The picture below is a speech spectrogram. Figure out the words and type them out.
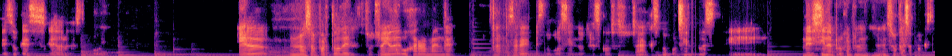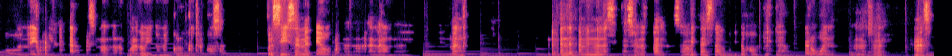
Tezuka es creador de este Él no se apartó del su sueño de dibujar al manga a pesar de que estuvo haciendo otras cosas, o sea, que estuvo haciendo este, medicina, por ejemplo, en, su casa, porque estuvo en médico militar, si no, no recuerdo, y no me qué otra cosa, pues sí, se metió a, la onda del manga. Depende también de la situación actual, ahorita está un poquito complicado, pero bueno, vamos a ver. Más.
